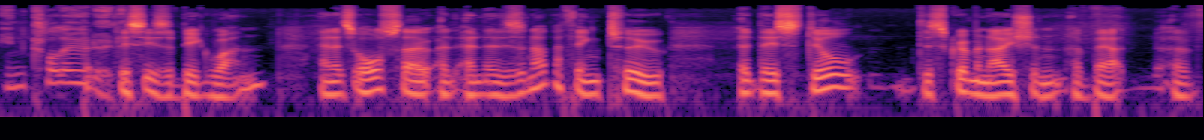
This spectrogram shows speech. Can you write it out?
included. This is a big one, and it's also and, there's another thing too. uh, There's still discrimination about of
